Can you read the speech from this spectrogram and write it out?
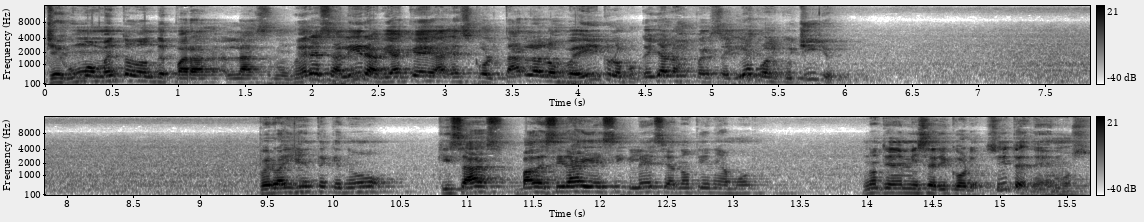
Llegó un momento donde para las mujeres salir había que escoltarla a los vehículos porque ella las perseguía con el cuchillo. Pero hay gente que no, quizás va a decir, ay, esa iglesia no tiene amor, no tiene misericordia. Sí tenemos.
